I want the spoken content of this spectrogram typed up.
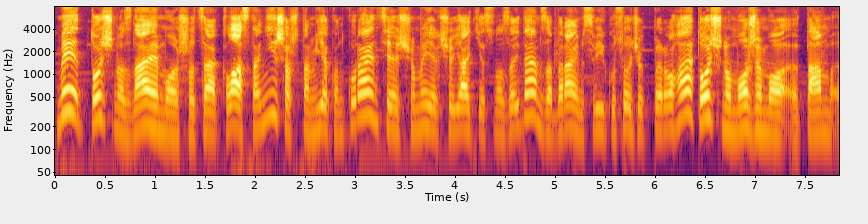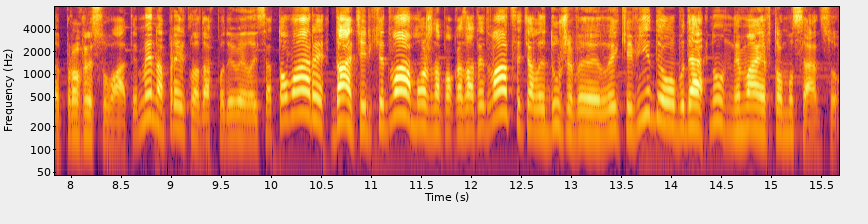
Ми точно знаємо, що це класна ніша, що там є конкуренція. Що ми, якщо якісно зайдемо, забираємо свій кусочок пирога, точно можемо е, там е, прогресувати. Ми на прикладах подивилися товари. Да, тільки два, можна показати 20, але дуже велике відео буде. Ну, немає в тому сенсу.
